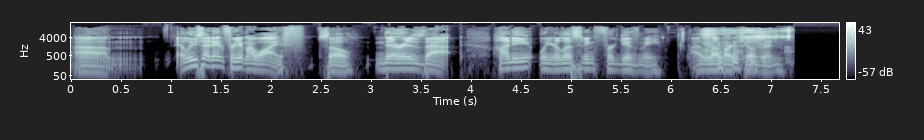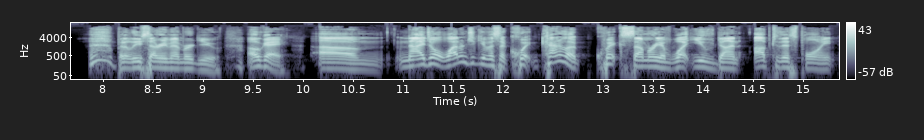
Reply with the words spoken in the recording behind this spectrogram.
Um, at least I didn't forget my wife. So there is that. Honey, when you're listening, forgive me. I love our children. but at least I remembered you. Okay. Um, Nigel, why don't you give us a quick, kind of a quick summary of what you've done up to this point,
